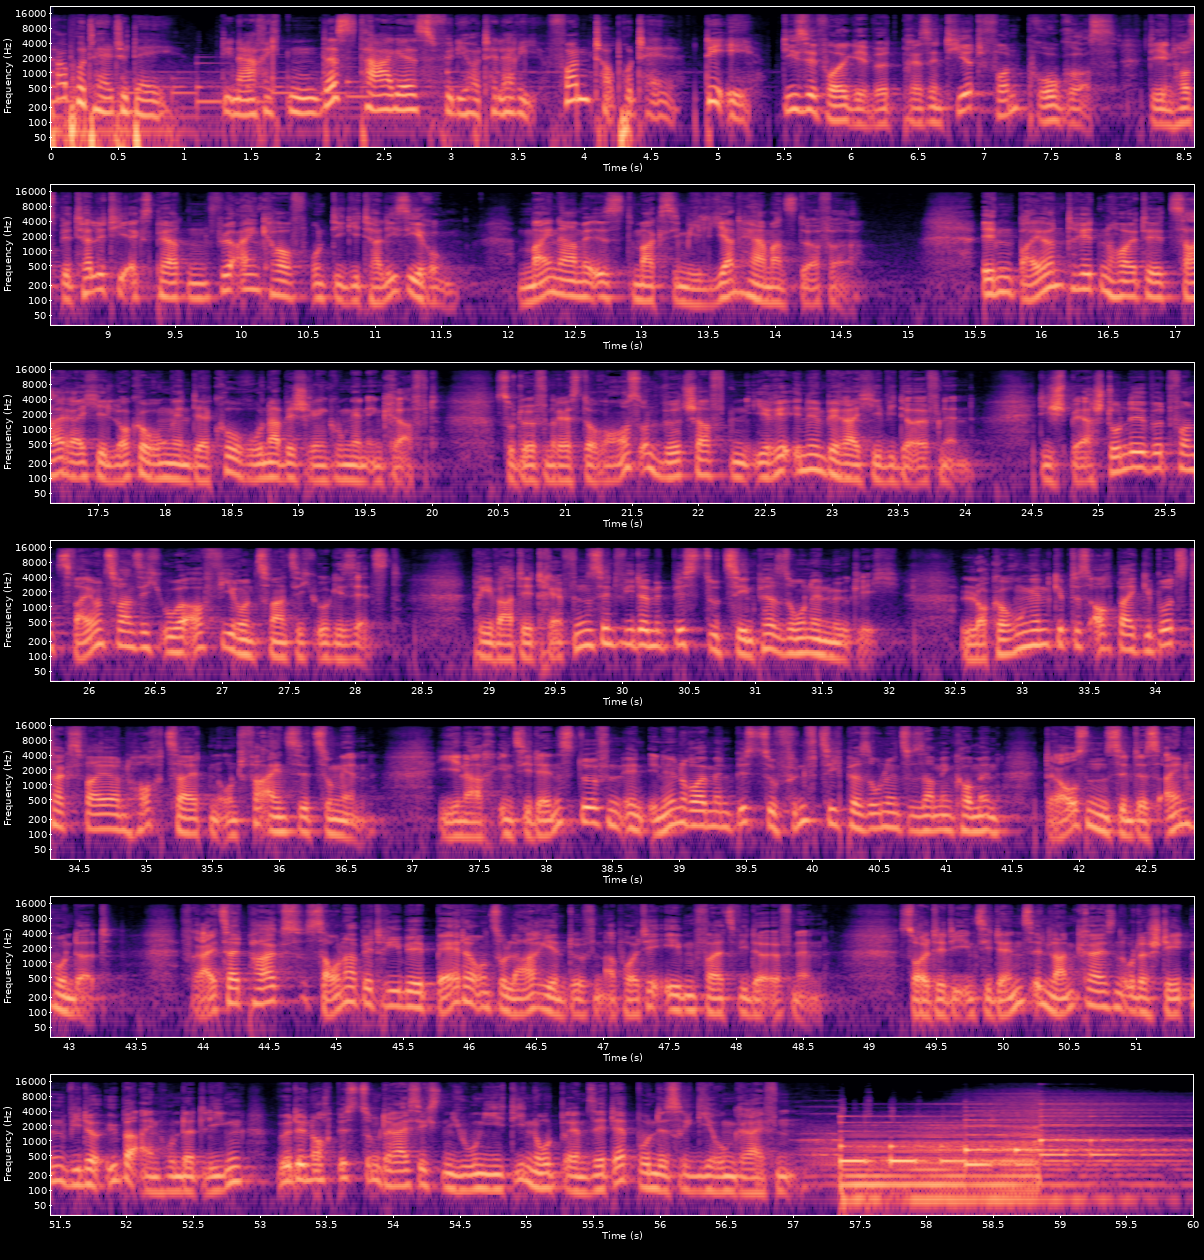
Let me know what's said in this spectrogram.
Top Hotel Today. Die Nachrichten des Tages für die Hotellerie von tophotel.de. Diese Folge wird präsentiert von Progros, den Hospitality-Experten für Einkauf und Digitalisierung. Mein Name ist Maximilian Hermannsdörfer. In Bayern treten heute zahlreiche Lockerungen der Corona-Beschränkungen in Kraft. So dürfen Restaurants und Wirtschaften ihre Innenbereiche wieder öffnen. Die Sperrstunde wird von 22 Uhr auf 24 Uhr gesetzt. Private Treffen sind wieder mit bis zu 10 Personen möglich. Lockerungen gibt es auch bei Geburtstagsfeiern, Hochzeiten und Vereinssitzungen. Je nach Inzidenz dürfen in Innenräumen bis zu 50 Personen zusammenkommen, draußen sind es 100. Freizeitparks, Saunabetriebe, Bäder und Solarien dürfen ab heute ebenfalls wieder öffnen. Sollte die Inzidenz in Landkreisen oder Städten wieder über 100 liegen, würde noch bis zum 30. Juni die Notbremse der Bundesregierung greifen.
